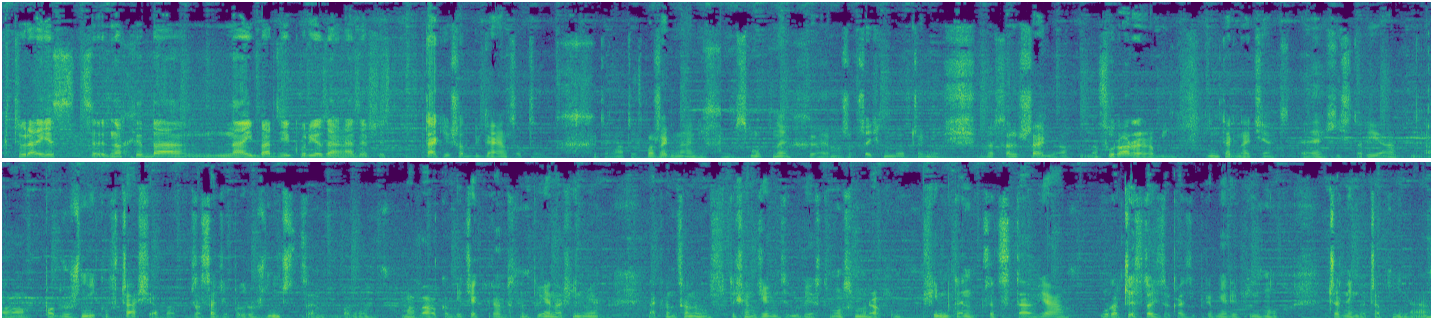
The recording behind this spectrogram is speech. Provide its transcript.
która jest e, no chyba najbardziej kuriozalna ze wszystkich. Tak, już odbiegając od tych tematów pożegnań smutnych, e, może przejdźmy do czegoś weselszego. No furorę robi w internecie e, historia o podróżniku w czasie, w zasadzie podróżniczce, bowiem mowa o kobiecie, która występuje na filmie nakręconym w 1928 roku. Film ten przedstawia uroczystość z okazji premiery filmu Czerniego Chaplina,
